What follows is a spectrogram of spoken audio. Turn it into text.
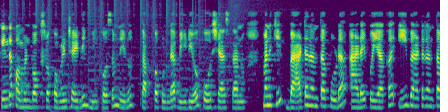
కింద కామెంట్ బాక్స్లో కామెంట్ చేయండి. మీకోసం నేను తప్పకుండా వీడియో పోస్ట్ చేస్తాను. మనకి బ్యాటర్ అంతా కూడా యాడ్ అయిపోయాక ఈ బ్యాటర్ అంతా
